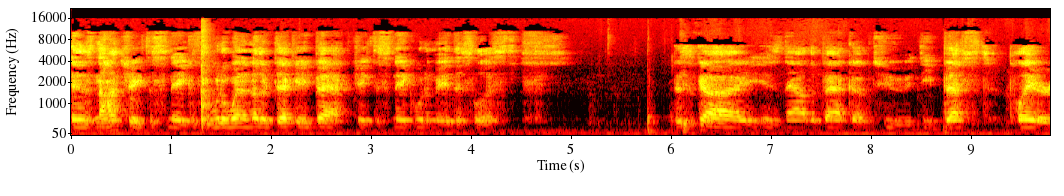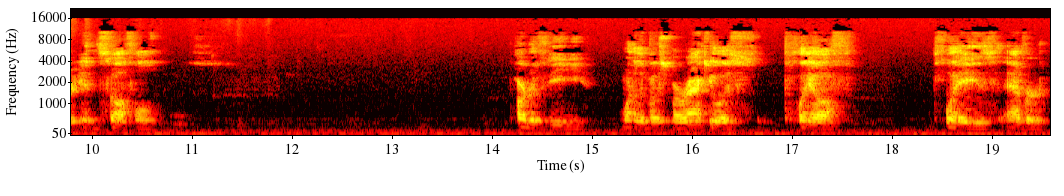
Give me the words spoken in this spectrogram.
It is not Jake the Snake. If we would have went another decade back, Jake the Snake would have made this list. This guy is now the backup to the best player in softball. Part of the one of the most miraculous playoff plays ever.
